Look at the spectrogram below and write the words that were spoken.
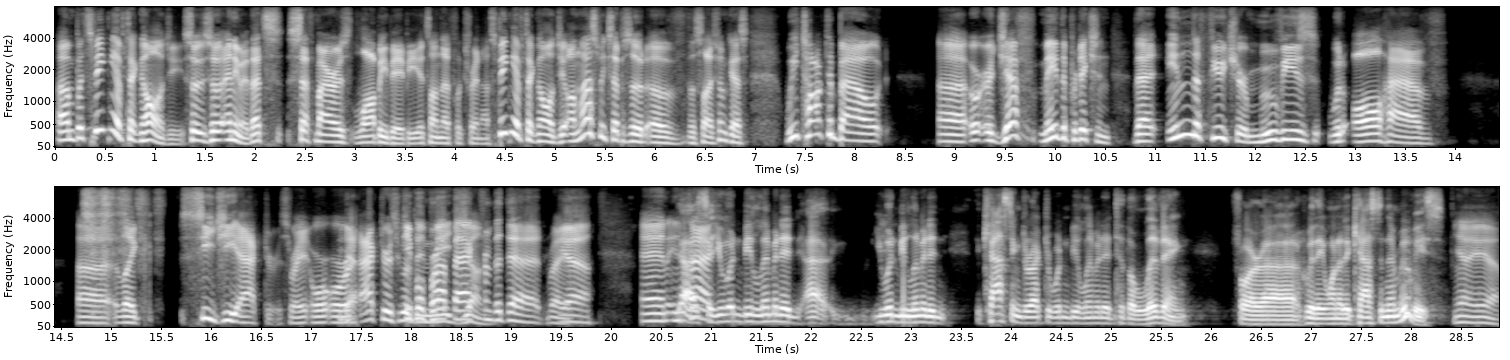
Um, but speaking of technology, so so anyway, that's Seth Meyers' Lobby Baby. It's on Netflix right now. Speaking of technology, on last week's episode of the Slash Filmcast, we talked about, uh, or, or Jeff made the prediction that in the future movies would all have uh, like CG actors, right? Or or Yeah. actors who People have been brought made back young. from the dead. Right. Yeah. and in yeah, fact, so you wouldn't be limited. Uh, you wouldn't be limited. The casting director wouldn't be limited to the living for uh, who they wanted to cast in their movies. Yeah, yeah, yeah.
